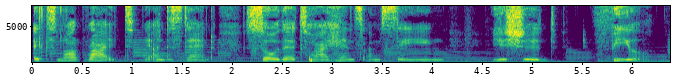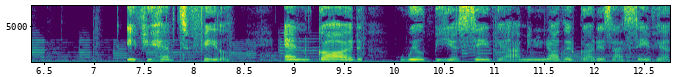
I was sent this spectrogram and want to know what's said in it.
it's not right you understand so that's why hence i'm saying you should feel if you have to feel and god will be your savior. I mean, you know that God is our savior.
